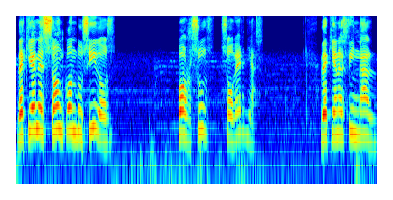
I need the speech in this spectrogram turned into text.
de quienes son conducidos por sus soberbias, de quienes final,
